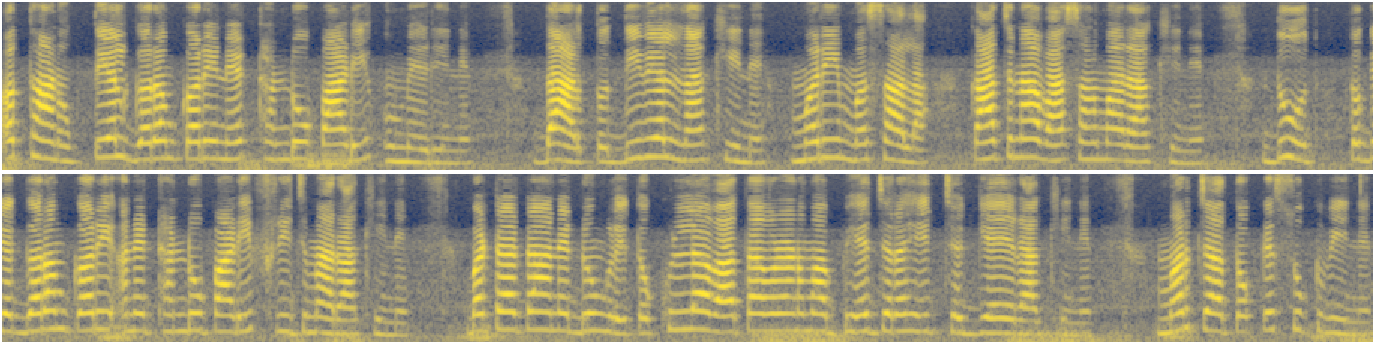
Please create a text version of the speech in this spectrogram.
અથાણું, તેલ ગરમ કરીને ઠંડુ પાણી ઉમેરીને. દાળ તો દિવેલ નાખીને, મરી મસાલા, કાચના વાસણમાં રાખીને, દૂધ તો કે ગરમ કરી અને ઠંડુ પાડી ફ્રીજમાં રાખીને, બટાટા અને ડુંગળી તો ખુલ્લા વાતાવરણમાં ભેજ રહિત જગ્યાએ રાખીને, મરચાં તો કે સૂકવીને.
